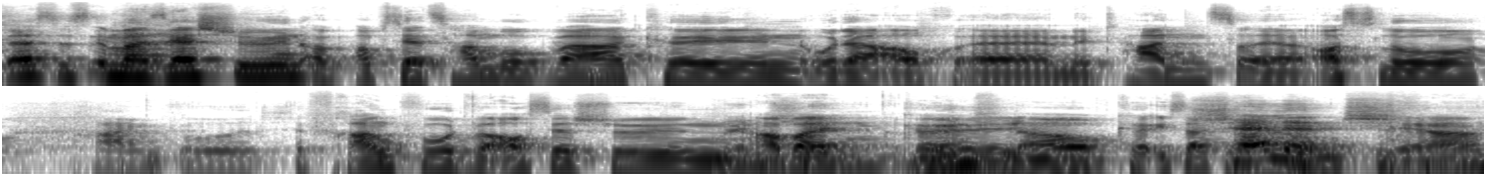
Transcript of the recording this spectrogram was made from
das ist immer sehr schön, ob es jetzt Hamburg war, Köln oder auch äh, mit Hans, äh, Oslo. Frankfurt. Frankfurt war auch sehr schön, München, aber Köln. München auch. Ich sag Challenge. Ja.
